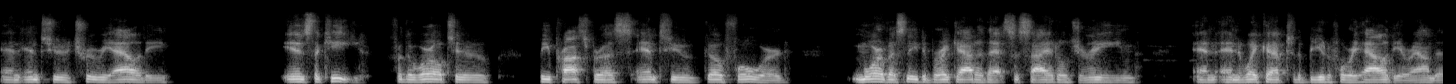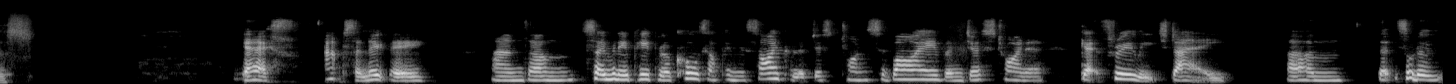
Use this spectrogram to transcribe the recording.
and into true reality is the key for the world to be prosperous and to go forward. More of us need to break out of that societal dream and, and wake up to the beautiful reality around us. Yes, absolutely. And um, so many people are caught up in the cycle of just trying to survive and just trying to get through each day. Um, that sort of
